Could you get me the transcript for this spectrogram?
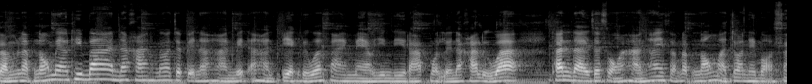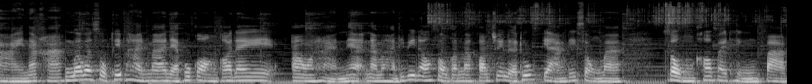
สำหรับน้องแมวที่บ้านนะคะ ไม่ว่าจะเป็นอาหารเม็ดอาหารเปียกหรือว่าทรายแมวยินดีรับหมดเลยนะคะ หรือว่าท่านใดจะส่งอาหารให้สำหรับน้องหมาจรในเบาะทรายนะคะ เมื่อวันศุกร์ที่ผ่านมาเนี่ยผู้กองก็ได้เอาอาหารเนี่ยนำอาหารที่พี่น้องส่งกันมาความช่วยเหลือทุกอย่างย่างที่ส่งมาส่งเข้าไปถึงปาก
